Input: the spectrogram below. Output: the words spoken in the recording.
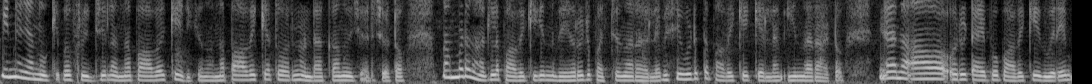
പിന്നെ ഞാൻ നോക്കിയപ്പോൾ ഫ്രിഡ്ജിൽ എന്നാൽ പാവയ്ക്ക ഇരിക്കുന്നു. എന്നാൽ പാവയ്ക്ക തോരൻ ഉണ്ടാക്കാമെന്ന് വിചാരിച്ചു കേട്ടോ. നമ്മുടെ നാട്ടിലെ പാവയ്ക്കയ്ക്ക് വേറൊരു പച്ച നിറമല്ലേ. പക്ഷേ ഇവിടുത്തെ പാവയ്ക്കയ്ക്കെല്ലാം ഈ നിറം കേട്ടോ. ഞാൻ ആ ഒരു ടൈപ്പ് പാവയ്ക്ക ഇതുവരെയും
